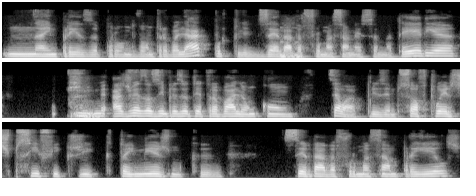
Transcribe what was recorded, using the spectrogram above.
na empresa para onde vão trabalhar, porque lhes é dada uhum. formação nessa matéria. Sim. Às vezes as empresas até trabalham com, sei lá, por exemplo, softwares específicos e que têm mesmo que ser dada formação para eles,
